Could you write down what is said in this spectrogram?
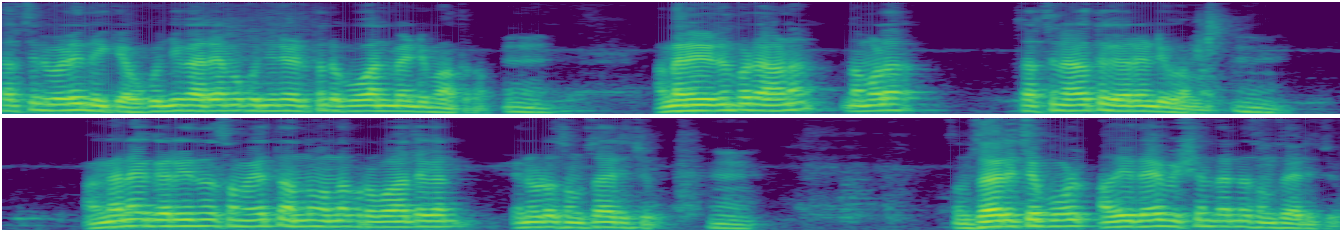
ചർച്ചിൽ വെളിയിൽ നിൽക്കുക. കുഞ്ഞ് കരയുമ്പോൾ കുഞ്ഞിനെ എടുത്തിട്ട് പോകാൻ വേണ്ടി മാത്രം. അങ്ങനെ ഇരുന്നപ്പോഴാണ് നമ്മൾ ചർച്ചിനകത്ത് കയറേണ്ടി വന്നു. അങ്ങനെ കയറിയുന്ന സമയത്ത് അന്ന് വന്ന പ്രവാചകൻ എന്നോട് സംസാരിച്ചു. സംസാരിച്ചപ്പോൾ അത് ഇതേ വിഷയം തന്നെ സംസാരിച്ചു.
